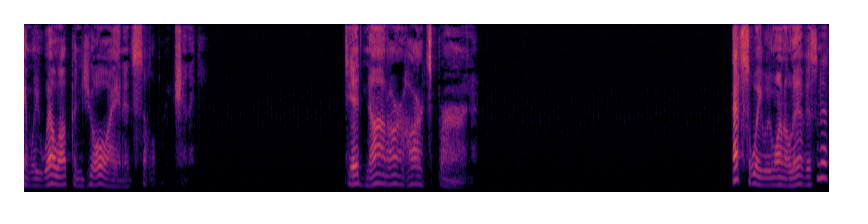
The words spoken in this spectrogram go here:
And we well up in joy and in celebration. Did not our hearts burn? That's the way we want to live, isn't it?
